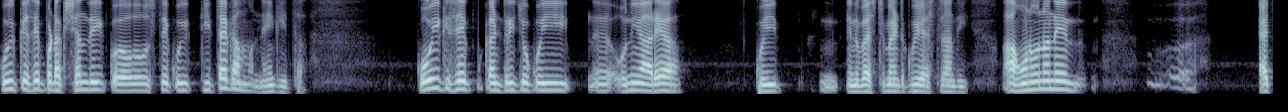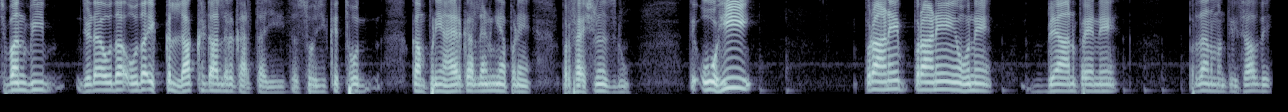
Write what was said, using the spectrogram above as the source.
ਕੋਈ ਕਿਸੇ ਪ੍ਰੋਡਕਸ਼ਨ ਦੀ ਉਸ ਤੇ ਕੋਈ ਕੀਤਾ ਕੰਮ? ਨਹੀਂ ਕੀਤਾ। ਕੋਈ ਕਿਸੇ ਕੰਟਰੀ ਚੋਂ ਕੋਈ ਉਹ ਨਹੀਂ ਆ ਰਿਹਾ, ਕੋਈ ਇਨਵੈਸਟਮੈਂਟ ਕੋਈ ਇਸ ਤਰ੍ਹਾਂ ਦੀ। ਆ ਹੁਣ ਉਹਨਾਂ ਨੇ H1B ਜਿਹੜਾ ਉਹਦਾ ਉਹਦਾ 1 ਲੱਖ ਡਾਲਰ ਕਰਤਾ ਜੀ, ਦੱਸੋ ਜੀ ਕਿੱਥੋਂ ਕੰਪਨੀਆਂ ਹਾਇਰ ਕਰ ਲੈਣਗੀਆਂ ਆਪਣੇ ਪ੍ਰੋਫੈਸ਼ਨਲਸ ਨੂੰ। ਤੇ ਉਹੀ ਪੁਰਾਣੇ ਪੁਰਾਣੇ ਉਹਨੇ ਬਿਆਨ ਪਏ ਨੇ ਪ੍ਰਧਾਨ ਮੰਤਰੀ ਸਾਹਿਬ ਦੇ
